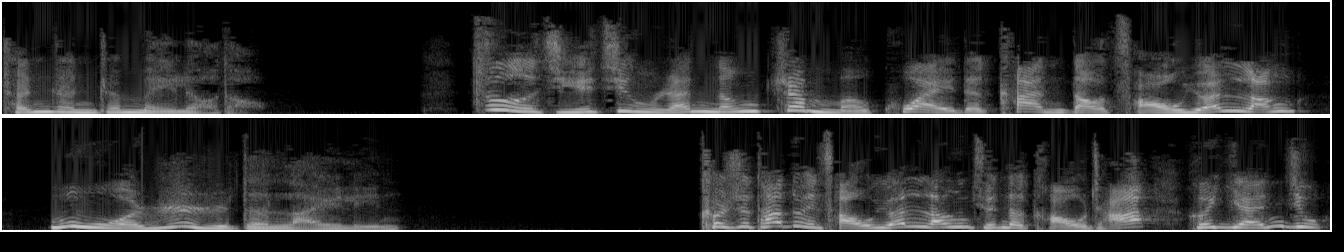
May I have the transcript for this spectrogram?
陈震真没料到，自己竟然能这么快的看到草原狼末日的来临。可是他对草原狼群的考察和研究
